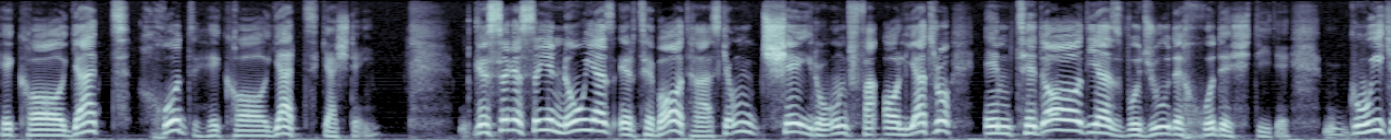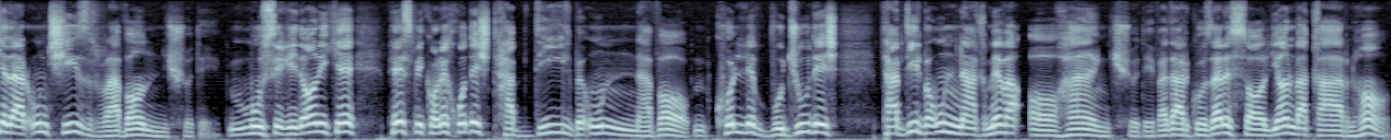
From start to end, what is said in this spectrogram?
حکایت خود حکایت گشته ایم. قصه قصه نوعی از ارتباط هست که اون شعر و اون فعالیت رو امتدادی از وجود خودش دیده. گویی که در اون چیز روان شده. موسیقیدانی که حس می‌کنه خودش تبدیل به اون نوا کل وجودش تبدیل به اون نغمه و آهنگ شده و در گذر سالیان و قرنها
